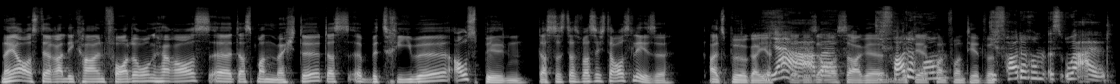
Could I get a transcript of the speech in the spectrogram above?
Naja, aus der radikalen Forderung heraus, äh, dass man möchte, dass äh, Betriebe ausbilden. Das ist das, was ich daraus lese. Als Bürger jetzt, ja, diese Aussage, die mit der konfrontiert wird. Die Forderung ist uralt.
